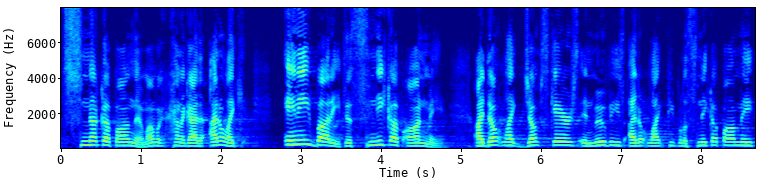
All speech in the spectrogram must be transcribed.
snuck up on them. I'm the kind of guy that I don't like anybody to sneak up on me. I don't like jump scares in movies. I don't like people to sneak up on me,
